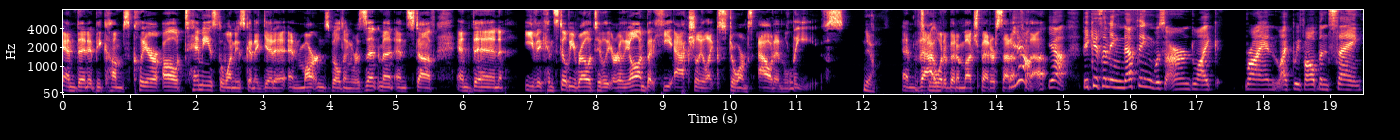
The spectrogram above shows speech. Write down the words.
and then it becomes clear, oh, Timmy's the one who's going to get it, and Martin's building resentment and stuff. And then Eva can still be relatively early on, but he actually like storms out and leaves. yeah And that good. would have been a much better setup for that. yeah. Because I mean, nothing was earned like Ryan, like we've all been saying,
